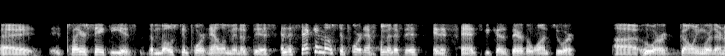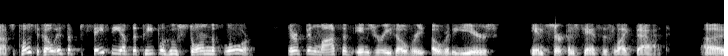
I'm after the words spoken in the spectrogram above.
Uh, player safety is the most important element of this, and the second most important element of this, in a sense, because they're the ones who are uh, who are going where they're not supposed to go, is the safety of the people who storm the floor. There have been lots of injuries over over the years in circumstances like that. Uh,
